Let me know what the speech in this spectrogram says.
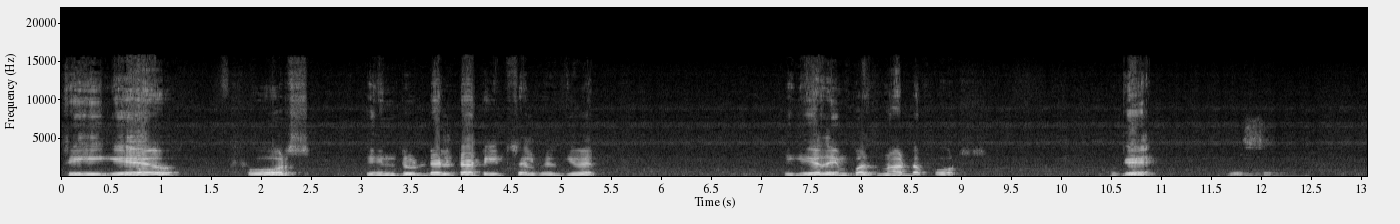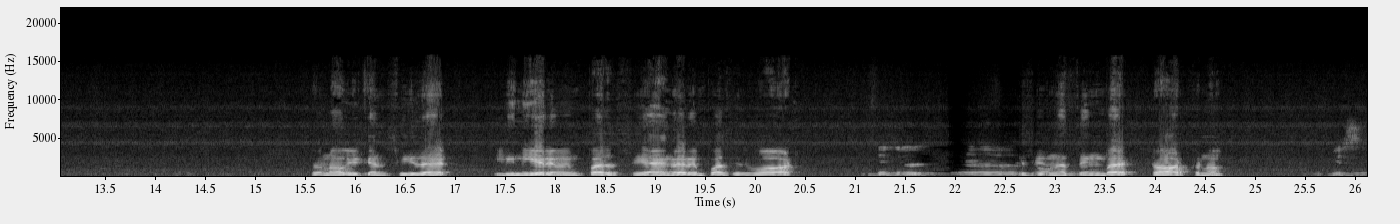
See, he gave force into delta t itself is given. He gave the impulse, not the force. Okay. Yes, sir. So now you can see that linear impulse, the angular impulse is what? Integral. Uh, This is nothing but torque, no? Yes, sir.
